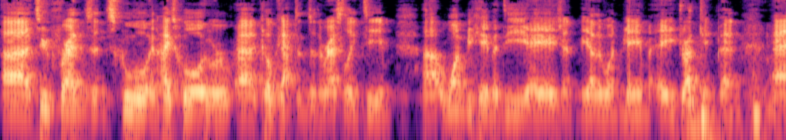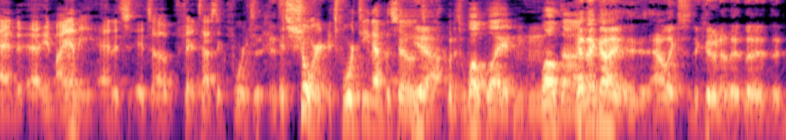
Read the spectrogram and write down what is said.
uh, two friends in school in high school who were uh, co-captains of the wrestling team. Uh, one became a DEA agent, and the other one became a drug kingpin, Mm-hmm. and uh, in Miami. And it's it's a fantastic fourteen. it- It's, it's- short. It's fourteen episodes. Yeah. Mm-hmm. but it's well played, well done. yeah, that guy uh, Alex Dacuna, the, the the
